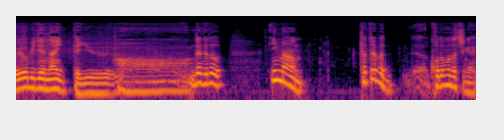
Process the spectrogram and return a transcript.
お呼びでないっていう。だけど今例えば子供たちが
